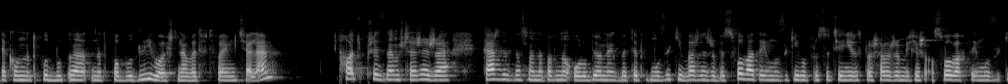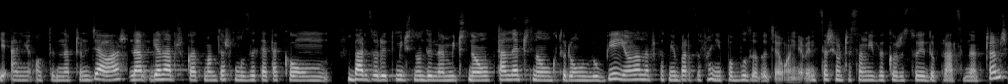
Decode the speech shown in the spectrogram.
taką nadpobudliwość nawet w Twoim ciele. Choć przyznam szczerze, że każdy z nas ma na pewno ulubiony jakby typ muzyki. Ważne, żeby słowa tej muzyki po prostu Cię nie rozpraszały, że myślisz o słowach tej muzyki, a nie o tym, na czym działasz. Ja na przykład mam też muzykę taką bardzo rytmiczną, dynamiczną, taneczną, którą lubię i ona na przykład mnie bardzo fajnie pobudza do działania, więc też ją czasami wykorzystuję do pracy nad czymś,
